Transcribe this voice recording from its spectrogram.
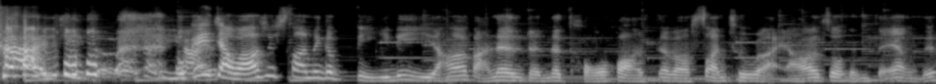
大 我跟你，讲，我要去算那个比例，然后把那个人的头发要不要算出来，然后做成怎样的，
